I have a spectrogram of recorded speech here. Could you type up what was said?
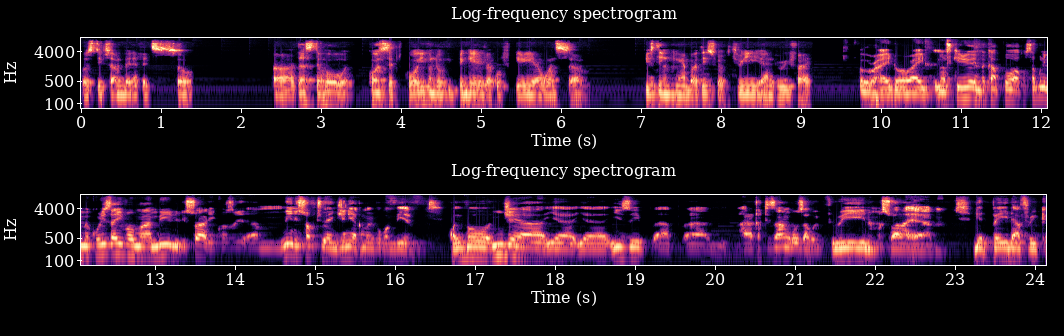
positive some benefits. So uh, that's the whole concept. Kwa hivyo ndo vipengele vya kufikiria once um, you're thinking about this web 3 and refi Alright. Nafikiri hiyo imekaa poa kwa sababu nimekuuliza hivyo mara mbili liswali kwa um, mi ni software engineer kama nilivyokuambia. Kwa hivyo nje ya hizi uh, um, harakati zangu za web3 na masuala ya um, get paid Africa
